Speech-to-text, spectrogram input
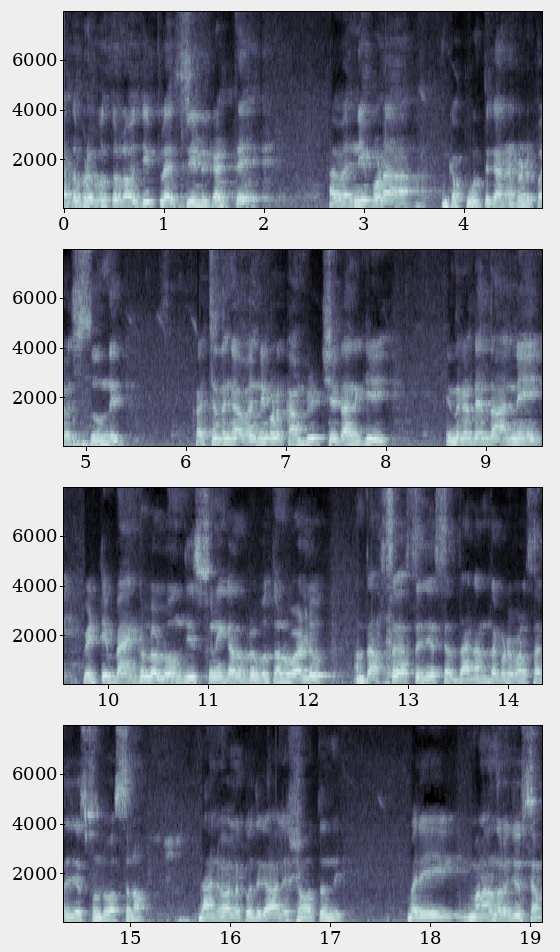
గత ప్రభుత్వంలో జీ ప్లస్ ఇల్లు కడితే అవన్నీ కూడా ఇంకా పూర్తి కానటువంటి పరిస్థితి ఉంది. ఖచ్చితంగా అవన్నీ కూడా కంప్లీట్ చేయడానికి ఎందుకంటే దాన్ని పెట్టి బ్యాంకుల్లో లోన్ తీసుకుని గత ప్రభుత్వం వాళ్ళు అంతా అస్తవ్యస్తం చేస్తారు. దాని అంతా కూడా వాళ్ళు సరి చేసుకుంటూ వస్తున్నాం. దానివల్ల కొద్దిగా ఆలస్యం అవుతుంది. మరి మనందరం చూసాం.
